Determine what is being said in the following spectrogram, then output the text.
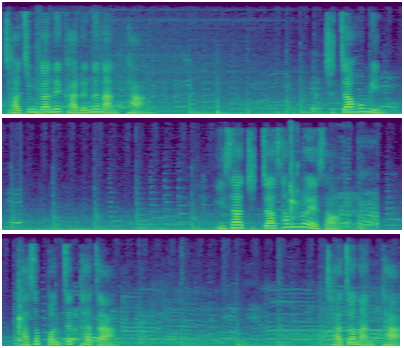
좌중간을 가르는 안타. 주자 호민. 2사 주자 3루에서 다섯 번째 타자. 자전 안타.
